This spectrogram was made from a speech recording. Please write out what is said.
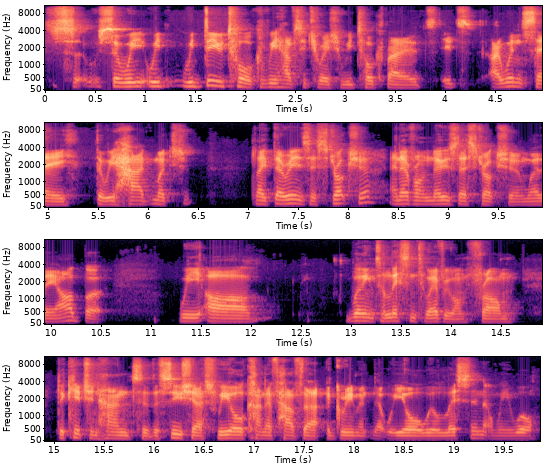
so, so we, we we do talk. We have situation. We talk about it. It's I wouldn't say that we had much. Like there is a structure, and everyone knows their structure and where they are. But we are willing to listen to everyone from the kitchen hand to the sous chefs. We all kind of have that agreement that we all will listen and we will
